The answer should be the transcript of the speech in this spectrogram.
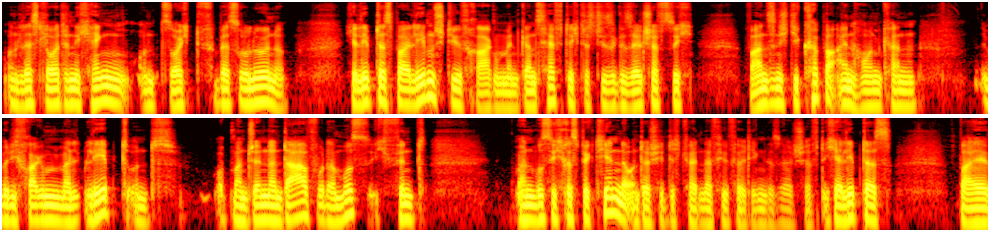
und lässt Leute nicht hängen und sorgt für bessere Löhne. Ich erlebe das bei Lebensstilfragen im Moment ganz heftig, dass diese Gesellschaft sich wahnsinnig die Köpfe einhauen kann über die Frage, wie man lebt und ob man gendern darf oder muss. Ich finde, man muss sich respektieren in der Unterschiedlichkeit in der vielfältigen Gesellschaft. Ich erlebe das bei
